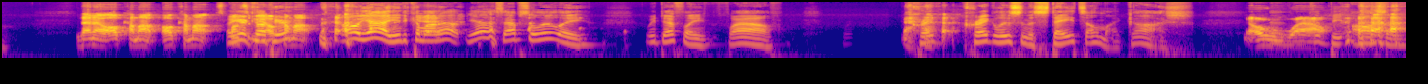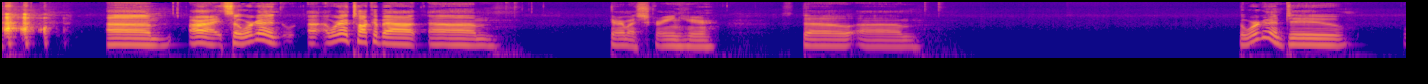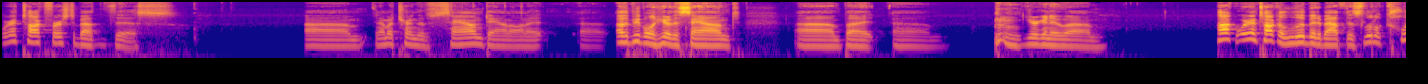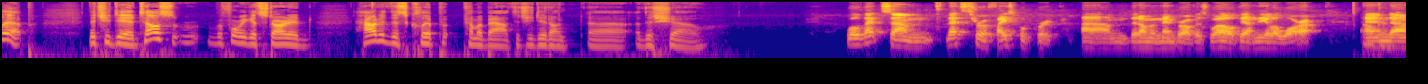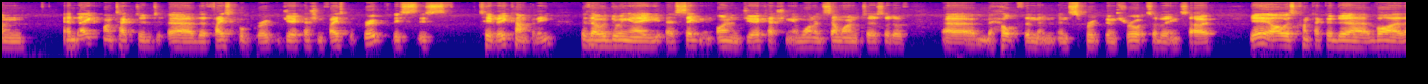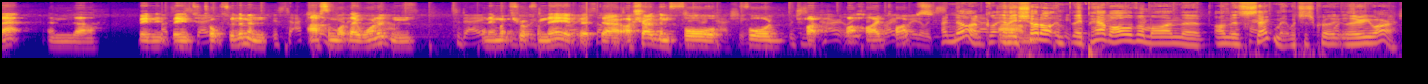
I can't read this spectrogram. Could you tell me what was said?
no, no, I'll come up. I'll come up. Oh, you're Sponsor me. gonna I'll come come up. oh yeah, you need to come on up. Yes, absolutely. We definitely. Wow. Craig Craig Loose in the states. Oh my gosh. oh That- wow. That'd be awesome. um. All right. So we're gonna uh, we're gonna talk about um. Share my screen here. So um. So we're gonna do. We're gonna talk first about this. Um, and I'm gonna turn the sound down on it. Uh, other people will hear the sound, um, but um, you're gonna um, talk. We're gonna talk a little bit about this little clip that you did. Tell us before we get started. How did this clip come about that you did on uh, this show? Well, that's um that's through a Facebook group um, that I'm a member of as well down the Illawarra, and um and they contacted uh, the Facebook group, geocaching Facebook group, this this TV company because they were doing a, a segment on geocaching and wanted someone to sort of um, help them and, and spruik them through it, sort of thing. So yeah, I was contacted uh, via that and uh, been been to talk to them and ask them what they wanted and and then went through it from there. But uh, I showed them four four type, like hide types. I know. I'm glad, and they Um, showed all. They have all of them on the on this segment, which is cool. There you are.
